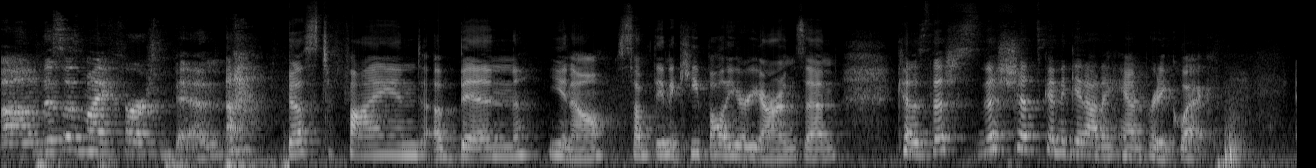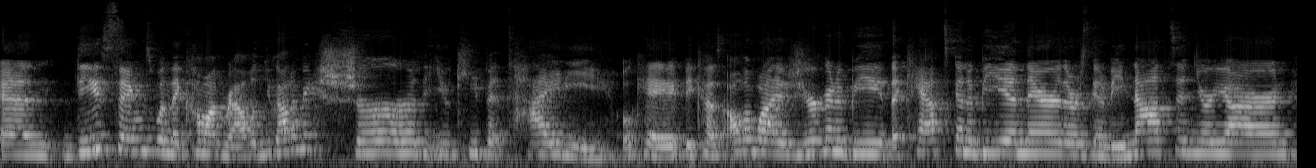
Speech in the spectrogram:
Um, this is my first bin. Just find a bin, you know, something to keep all your yarns in because this, this shit's gonna get out of hand pretty quick. And these things, when they come unraveled, you gotta make sure that you keep it tidy, okay? Because otherwise you're gonna be, the cat's gonna be in there, there's gonna be knots in your yarn.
